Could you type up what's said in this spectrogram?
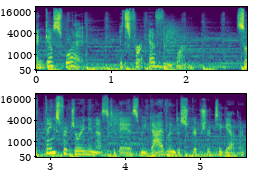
and guess what? It's for everyone. So thanks for joining us today as we dive into Scripture together.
